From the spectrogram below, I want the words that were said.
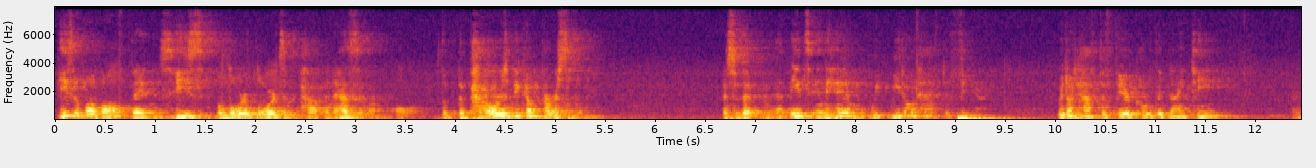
He's above all things. He's the Lord of Lords and, pow- and has all, the, the power has become personal. And so that, that means in Him, we, we don't have to fear. We don't have to fear COVID 19. Right?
